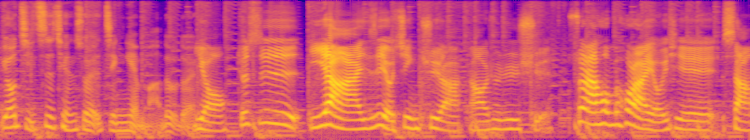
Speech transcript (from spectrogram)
有几次潜水的经验嘛，对不对？有，就是一样啊，也是有兴趣啊，然后就去学。虽然后面后来有一些伤，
